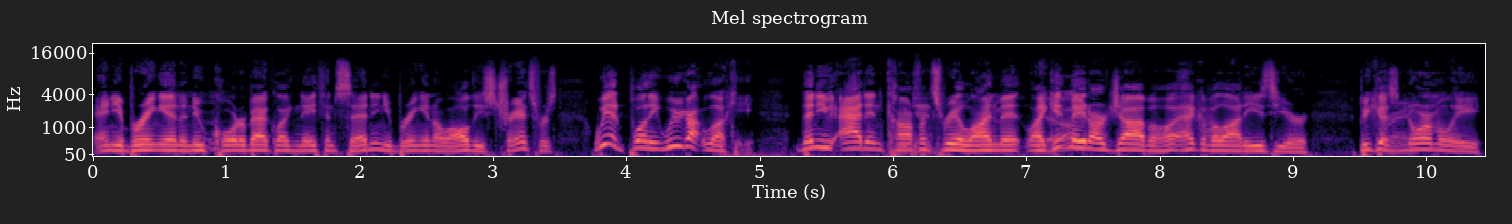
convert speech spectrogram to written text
and you bring in a new quarterback like Nathan said, and you bring in all, all these transfers. We had plenty. We got lucky. Then you add in conference realignment. Like it made our job a heck of a lot easier because normally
